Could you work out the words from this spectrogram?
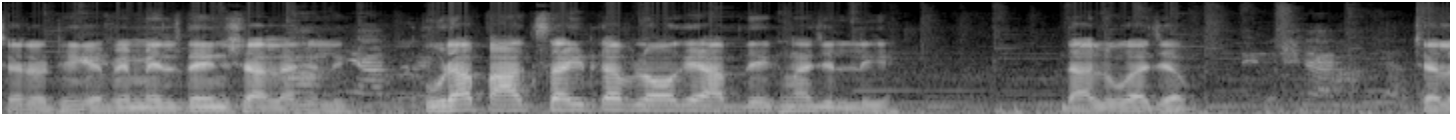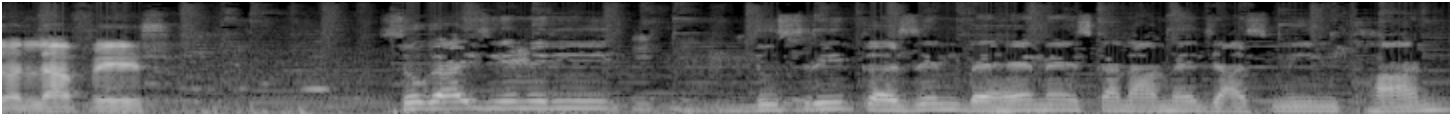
चलो ठीक है फिर मिलते हैं इंशाल्लाह जल्दी। पूरा पार्क साइड का व्लॉग है आप देखना जल्दी। डालूँगा जब। चलो अल्लाह हाफिज। सो गाइज़ ये मेरी दूसरी कजिन बहन है इसका नाम है जासमीन खान।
